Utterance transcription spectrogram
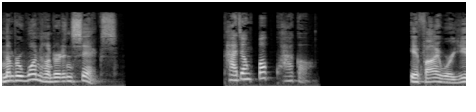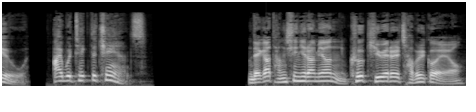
Number 106. 가정법 과거. If I were you, I would take the chance. 내가 당신이라면 그 기회를 잡을 거예요.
